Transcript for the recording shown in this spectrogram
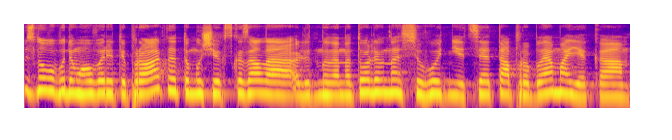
Ми знову будемо говорити про акне, тому що, як сказала Людмила Анатолівна, сьогодні це та проблема, яка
